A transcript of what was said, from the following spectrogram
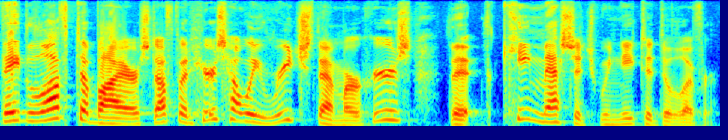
they'd love to buy our stuff, but here's how we reach them or here's the key message we need to deliver.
